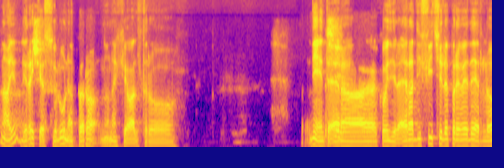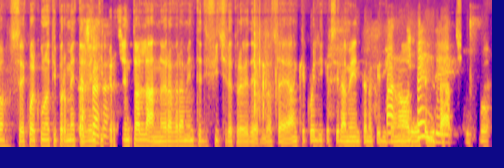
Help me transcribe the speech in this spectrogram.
No, io direi che è su Luna, però non è che ho altro... Niente, Sì. era, come dire, era difficile prevederlo? Se qualcuno ti promette il Aspetta. 20% all'anno era veramente difficile prevederlo? Cioè, anche quelli che si lamentano, che Ma dicono no, dovete dipende, aiutarci. Boh.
